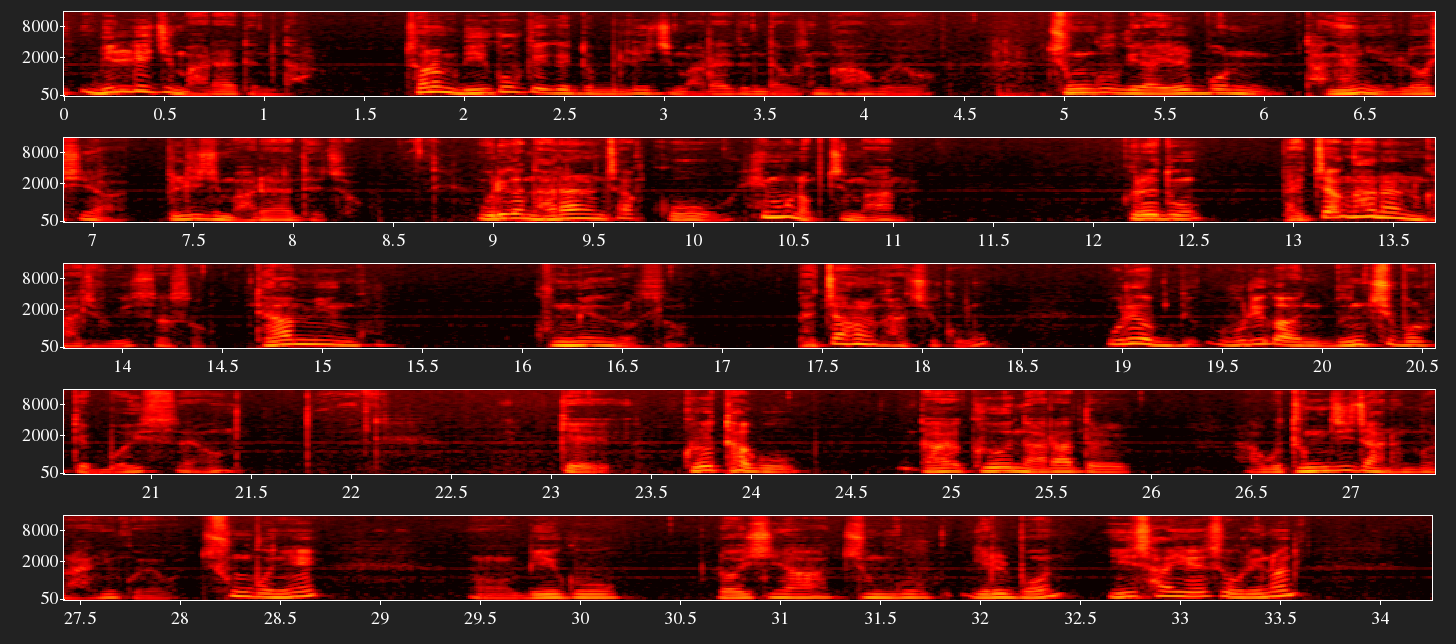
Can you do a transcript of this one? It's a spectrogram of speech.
밀리지 말아야 된다. 저는 미국에게도 밀리지 말아야 된다고 생각하고요. 중국이나 일본, 당연히 러시아 밀리지 말아야 되죠. 우리가 나라는 작고 힘은 없지만 그래도 배짱 하나는 가지고 있어서 대한민국 국민으로서 배짱을 가지고 우리가 우리가 눈치 볼 게 뭐 있어요? 이게 그렇다고 나 그 나라들하고 등지자는 건 아니고요. 충분히 어, 미국, 러시아, 중국, 일본 이 사이에서 우리는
